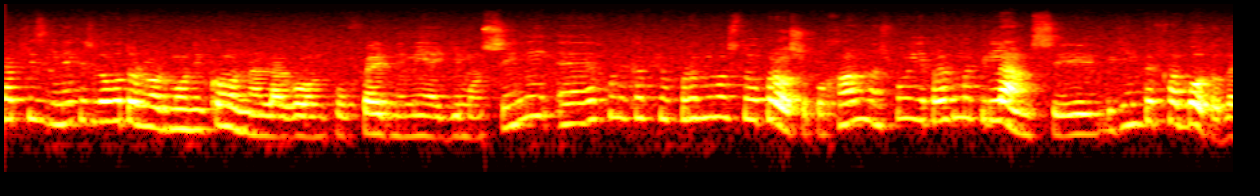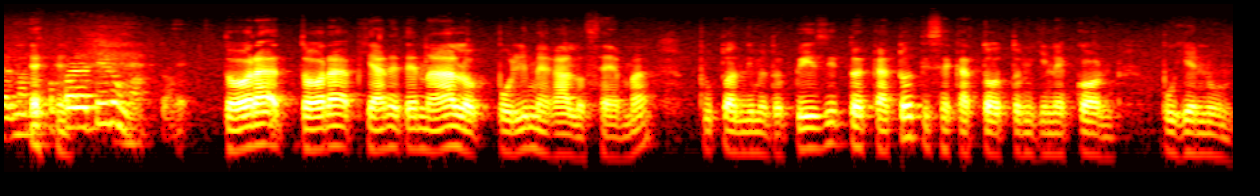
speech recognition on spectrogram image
κάποιες γυναίκες λόγω των ορμονικών αλλαγών που φέρνει μια εγκυμοσύνη ε, έχουν κάποιο πρόβλημα στο πρόσωπο, χάνουν, ας πούμε, για παράδειγμα, τη λάμψη, γίνεται φαμπό το δέρμα, το παρατηρούμε αυτό. Τώρα, τώρα πιάνεται ένα άλλο πολύ μεγάλο θέμα που το αντιμετωπίζει το 100% των γυναικών που γεννούν.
